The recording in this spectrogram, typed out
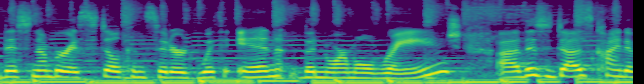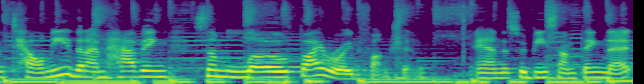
this number is still considered within the normal range, uh, this does kind of tell me that I'm having some low thyroid function. And this would be something that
